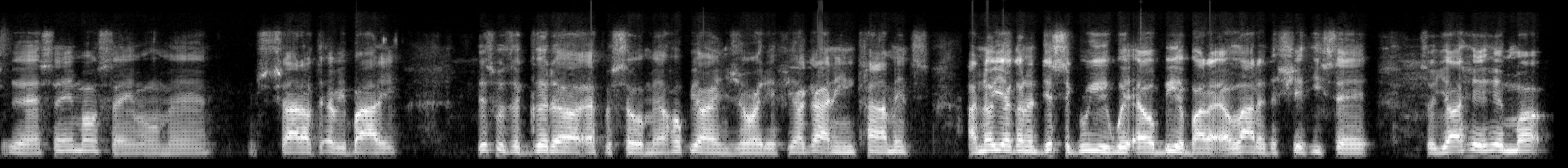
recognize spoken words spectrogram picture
Yeah, same old, same old, man. Shout out to everybody this was a good uh, episode, man. I hope y'all enjoyed it. If y'all got any comments, I know y'all gonna disagree with LB about a, lot of the shit he said. So y'all hit him up.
